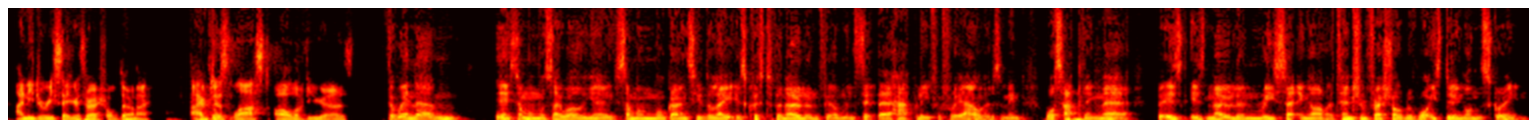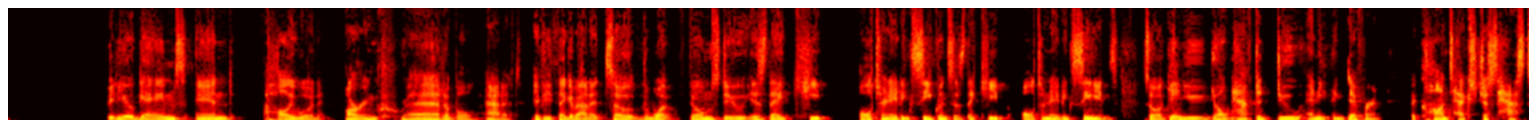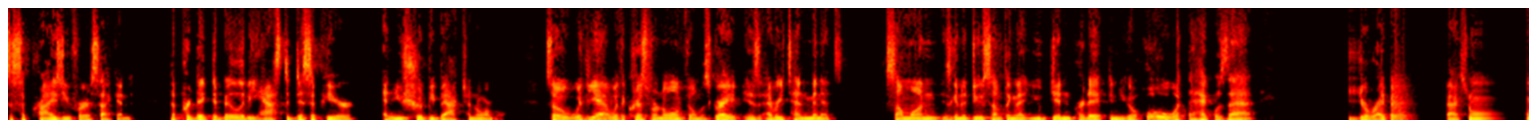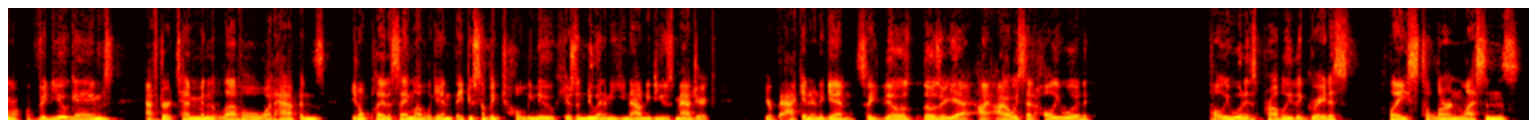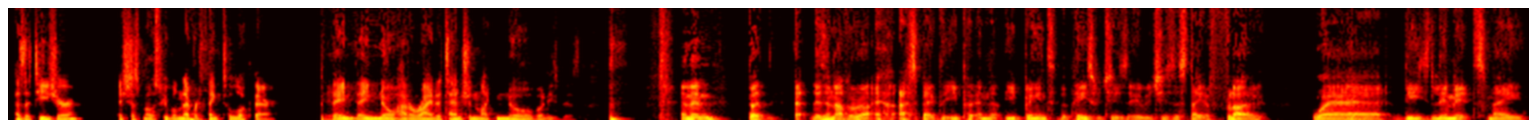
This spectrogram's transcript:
I need to reset your threshold, don't I? I've just lost all of you guys. So when um you know someone will say, well, you know, someone will go and see the latest Christopher Nolan film and sit there happily for three hours. I mean, what's happening there? But is is Nolan resetting our attention threshold with what he's doing on the screen? Video games and Hollywood are incredible at it. If you think about it, so the what films do is they keep alternating sequences, they keep alternating scenes. So again, you don't have to do anything different. The context just has to surprise you for a second. The predictability has to disappear and you should be back to normal. So with yeah, with a Christopher Nolan film is great is every 10 minutes someone is going to do something that you didn't predict and you go, "Whoa, what the heck was that?" You're right back, back to normal. Video games after a 10 minute level, what happens? You don't play the same level again. They do something totally new. Here's a new enemy. You now need to use magic. You're back in it again. So those those are yeah. I, I always said Hollywood. Hollywood is probably the greatest place to learn lessons as a teacher. It's just most people never think to look there. Yeah. They they know how to write attention like nobody's business. and then, but uh, there's another uh, aspect that you put in that you bring into the piece, which is which is the state of flow, where yeah. these limits may.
